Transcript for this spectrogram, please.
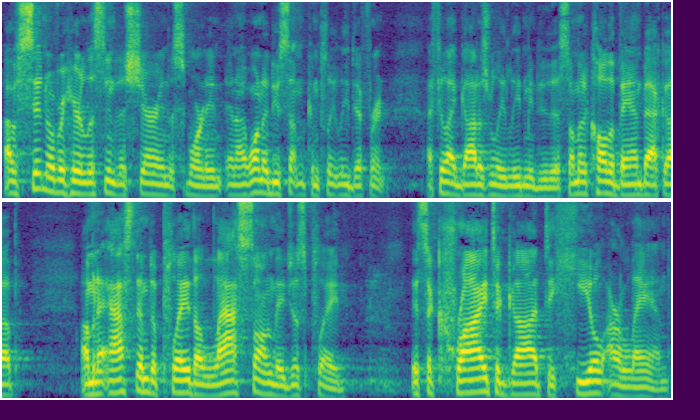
I was sitting over here listening to the sharing this morning, and I want to do something completely different. I feel like God is really leading me to do this. So I'm going to call the band back up. I'm going to ask them to play the last song they just played. It's a cry to God to heal our land.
